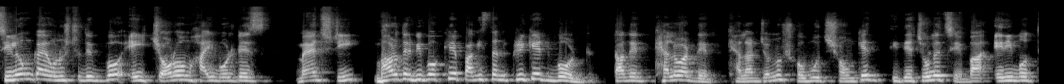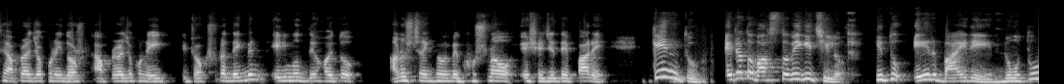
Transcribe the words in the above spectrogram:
শ্রীলঙ্কায় অনুষ্ঠিতব্য এই চরম হাই ভোল্টেজ ম্যাচটি ভারতের বিপক্ষে পাকিস্তান ক্রিকেট বোর্ড তাদের খেলোয়াড়দের খেলার জন্য সবুজ সংকেত দিতে চলেছে বা এরই মধ্যে আপনারা যখন এই দশ আপনারা যখন এই টকশোটা দেখবেন, এরই মধ্যে হয়তো আনুষ্ঠানিকভাবে ঘোষণাও এসে যেতে পারে। কিন্তু এটা তো বাস্তবিকই ছিল। কিন্তু এর বাইরে নতুন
